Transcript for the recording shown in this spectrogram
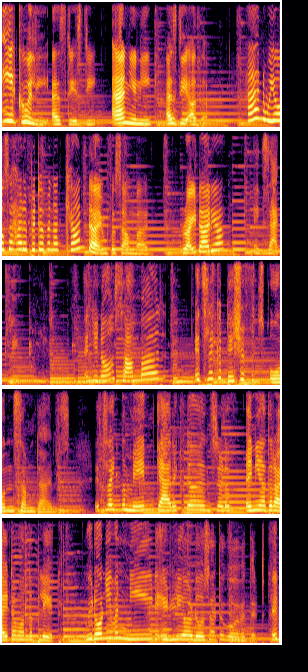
equally as tasty and unique as the other. And we also had a bit of an Akyan time for sambar. Right, Arya? Exactly. And you know, sambar, it's like a dish of its own sometimes. It's like the main character instead of any other item on the plate. We don't even need idli or dosa to go with it. It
